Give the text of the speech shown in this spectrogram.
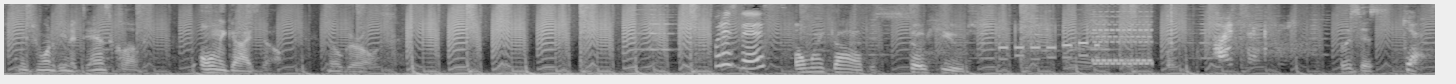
Just makes me want to be in a dance club. Only guys, though. No girls. What is this? Oh my god, this is so huge. Hi, sexy. Who is this? Yes.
